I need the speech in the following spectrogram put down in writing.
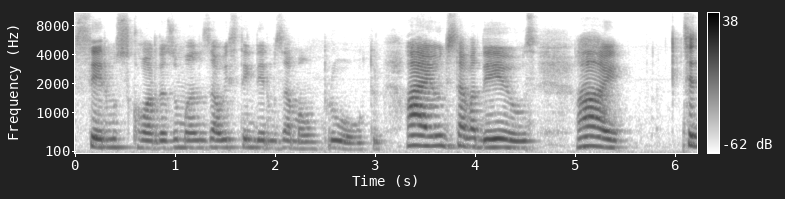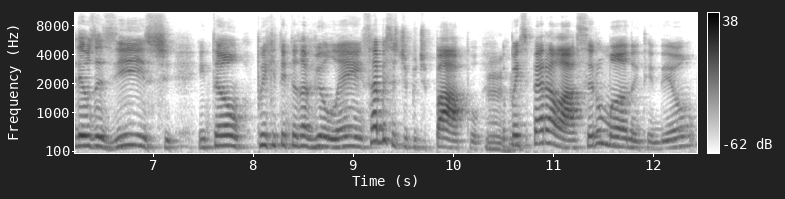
sermos cordas humanas, ao estendermos a mão para o outro. Ai, onde estava Deus? Ai, se Deus existe, então por que tem tanta violência? Sabe esse tipo de papo? Uhum. Eu penso, espera lá, ser humano, entendeu?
